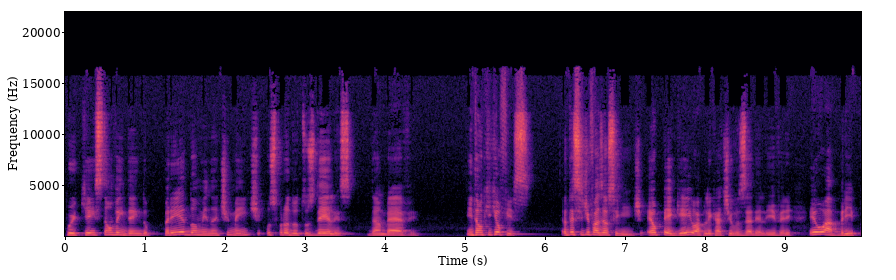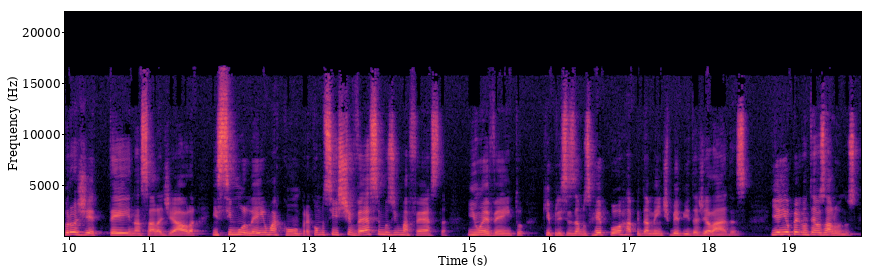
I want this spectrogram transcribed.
porque estão vendendo predominantemente os produtos deles, da Ambev. Então o que, eu fiz? Eu decidi fazer o seguinte: eu peguei o aplicativo Zé Delivery, eu abri, projetei na sala de aula e simulei uma compra, como se estivéssemos em uma festa, em um evento que precisamos repor rapidamente bebidas geladas. E aí eu perguntei aos alunos:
